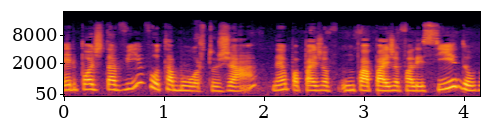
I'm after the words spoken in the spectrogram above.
ele pode estar vivo ou estar morto já, né? O papai já, um papai já falecido,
